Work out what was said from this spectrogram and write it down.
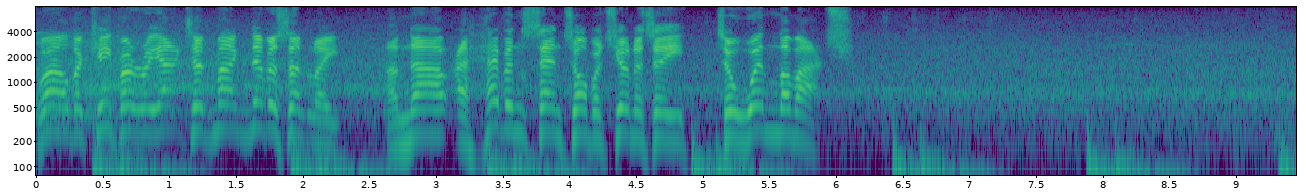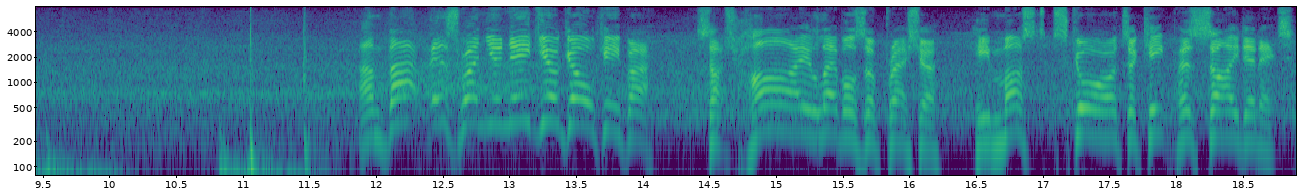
Well, the keeper reacted magnificently. And now a heaven-sent opportunity to win the match. And that is when you need your goalkeeper. Such high levels of pressure. He must score to keep his side in it.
